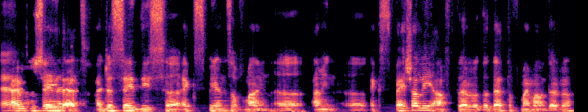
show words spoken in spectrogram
I have to say that I just say this uh, experience of mine. Uh, I mean, uh, especially after the death of my mother,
